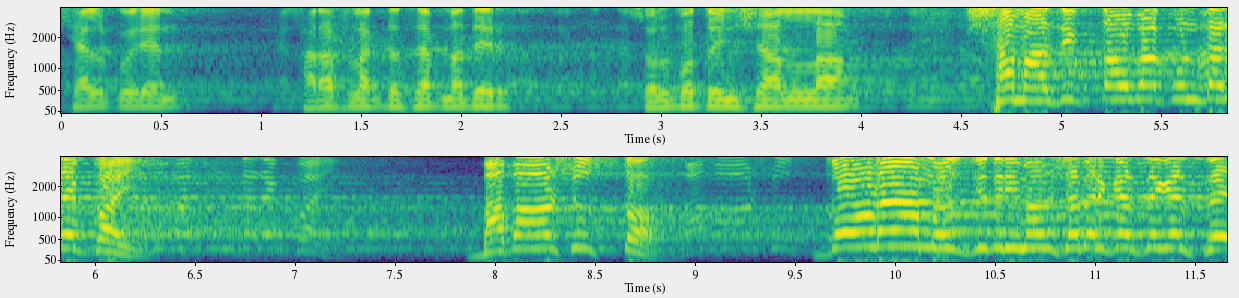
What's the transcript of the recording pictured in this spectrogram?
খেয়াল করেন, খারাপ লাগতেছে আপনাদের? চলবো তো ইনশাআল্লাহ। সামাজিক তওবা কোনটারে কয়? বাবা অসুস্থ দৌড়া মসজিদের ইমাম সাহেবের কাছে গেছে।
